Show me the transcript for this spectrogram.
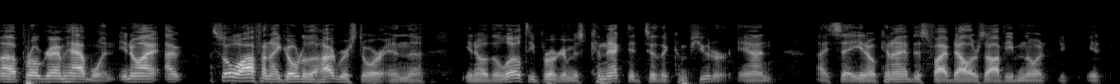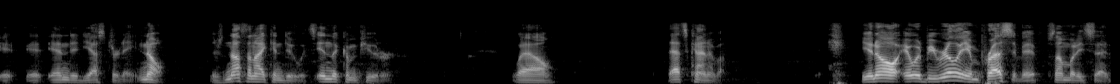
uh, program, have one. You know, I, I so often I go to the hardware store and the you know the loyalty program is connected to the computer and I say, you know, can I have this five dollars off even though it, it it it ended yesterday? No, there's nothing I can do. It's in the computer. Well, that's kind of a you know, it would be really impressive if somebody said,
